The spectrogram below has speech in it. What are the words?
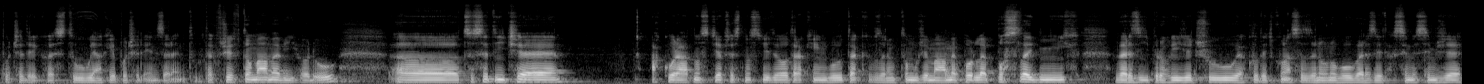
počet requestů, nějaký počet inzerentů. Takže v tom máme výhodu. Uh, co se týče akurátnosti a přesnosti toho trackingu, tak vzhledem k tomu, že máme podle posledních verzí prohlížečů jako teď nasazenou novou verzi, tak si myslím, že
